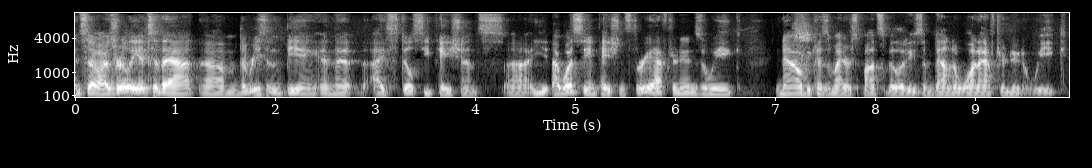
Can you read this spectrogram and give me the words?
And so I was really into that. Um, the reason being, in that I still see patients. Uh, I was seeing patients three afternoons a week. Now, because of my responsibilities, I'm down to one afternoon a week.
